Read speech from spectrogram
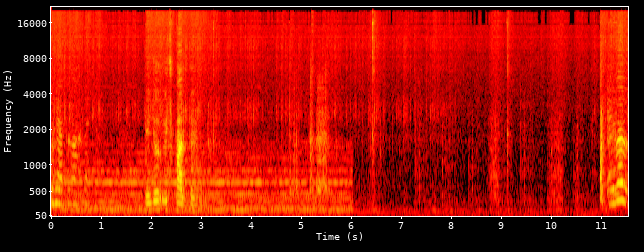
Yüzden bunu yaptık arkadaşlar. Video 3 parttan oldu. Acaba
